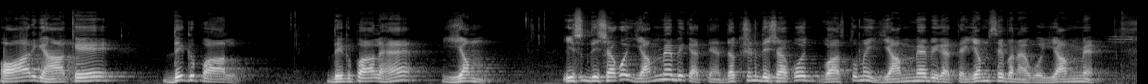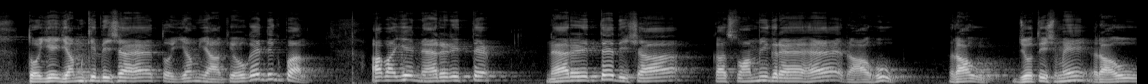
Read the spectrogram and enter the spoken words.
और यहाँ के दिग्पाल दिग्पाल हैं यम। इस दिशा को याम्य भी कहते हैं। दक्षिण दिशा को वास्तु में याम्य भी कहते हैं। यम से बना है वो याम्य तो ये यम की दिशा है तो यम यहाँ के हो गए दिग्पाल। अब आइए नैऋत्य नैऋत्य दिशा का स्वामी ग्रह है राहु। राहु, ज्योतिष में राहु।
